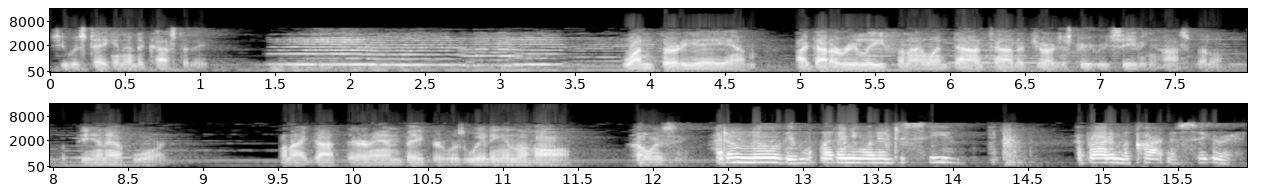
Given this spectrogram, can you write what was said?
She was taken into custody. 1.30 a.m. I got a relief and I went downtown to Georgia Street Receiving Hospital, the P&F ward. When I got there, Ann Baker was waiting in the hall. How is he? I don't know. They won't let anyone in to see him. I brought him a carton of cigarettes.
